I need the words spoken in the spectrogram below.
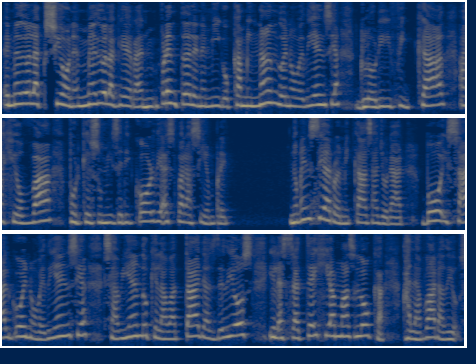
en medio de la acción, en medio de la guerra, en frente del enemigo, caminando en obediencia, glorificad a Jehová, porque su misericordia es para siempre. No me encierro en mi casa a llorar, voy, salgo en obediencia, sabiendo que la batalla es de Dios y la estrategia más loca, alabar a Dios.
